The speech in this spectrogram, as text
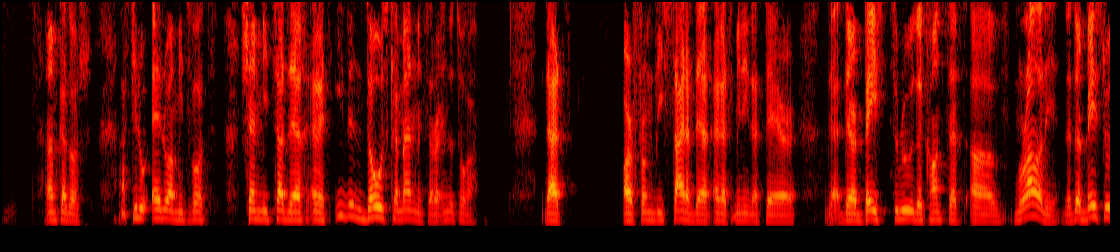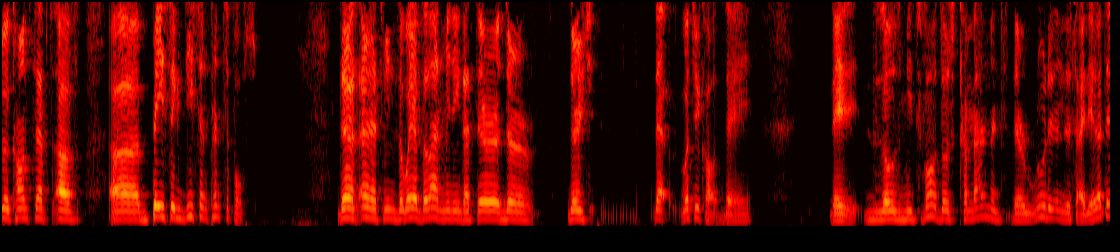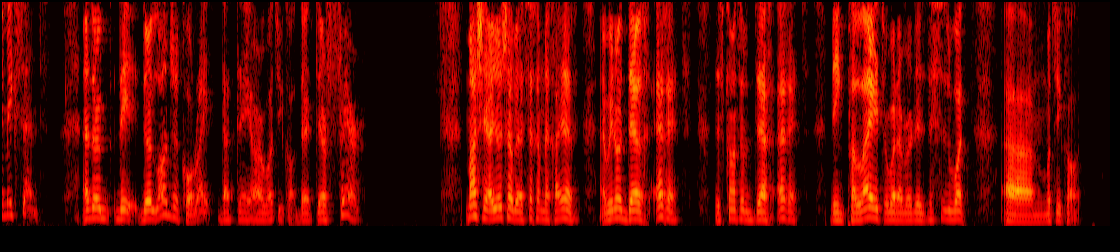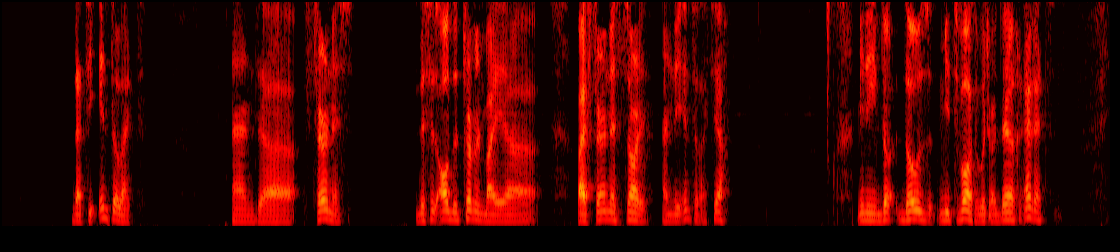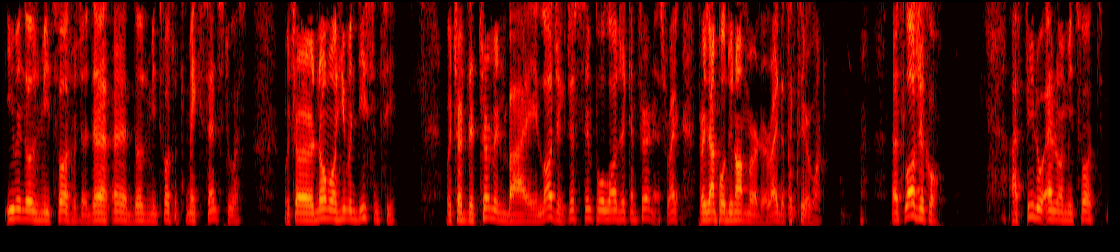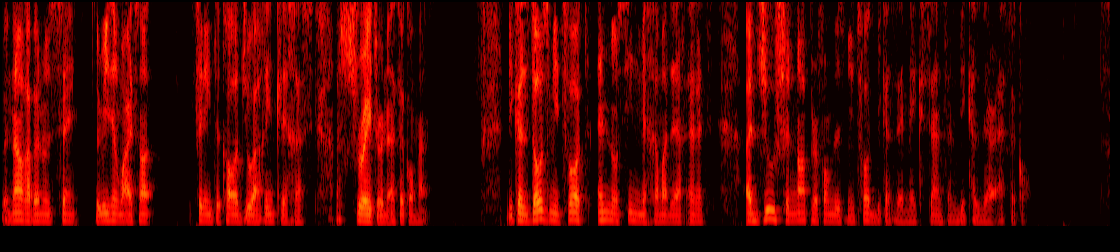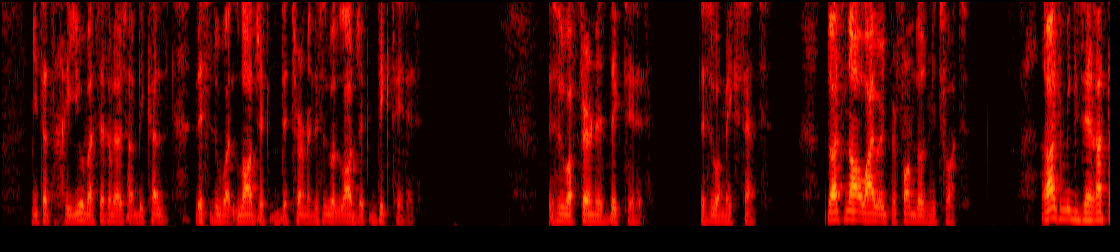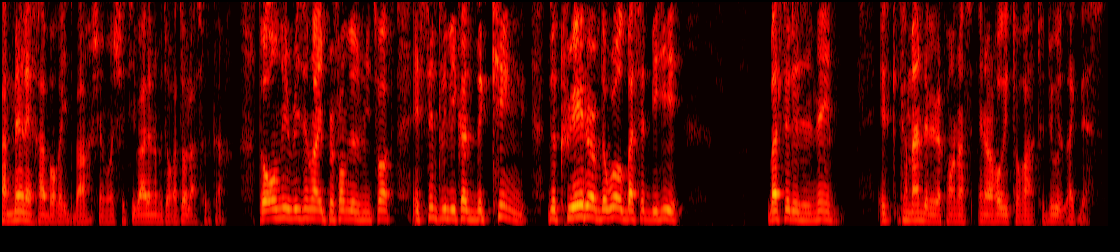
Am kadosh. Afilu elu mitzvot shem mitzad eretz. Even those commandments that are in the Torah that are from the side of the eretz, meaning that they're that they're based through the concept of morality, that they're based through the concept of uh, basic decent principles. Derech eretz means the way of the land, meaning that they're they're they're that what do you call it? They they those mitzvot, those commandments, they're rooted in this idea that they make sense and they're they they're logical, right? That they are what you call it? They're, they're fair. And we know derech eret, this concept of derech eret, being polite or whatever it is, this is what, um, what do you call it? That the intellect and uh, fairness, this is all determined by uh, by fairness, sorry, and the intellect, yeah. Meaning th- those mitzvot which are derech eret, even those mitzvot which are derech eret, those mitzvot which make sense to us, which are normal human decency, which are determined by logic, just simple logic and fairness, right? For example, do not murder, right? That's a clear one. That's logical. Afilu elu mitzvot. But now Rabbanu is saying the reason why it's not fitting to call a Jew a straight or an ethical man. Because those mitzvot, en nosin eret. A Jew should not perform those mitzvot because they make sense and because they are ethical. Because this is what logic determined, this is what logic dictated. This is what fairness dictated. This is what makes sense. That's not why we perform those mitzvot. The only reason why we perform those mitzvot is simply because the king, the creator of the world, Basid Bihi, Basid is his name, is commanded it upon us in our holy Torah to do it like this.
